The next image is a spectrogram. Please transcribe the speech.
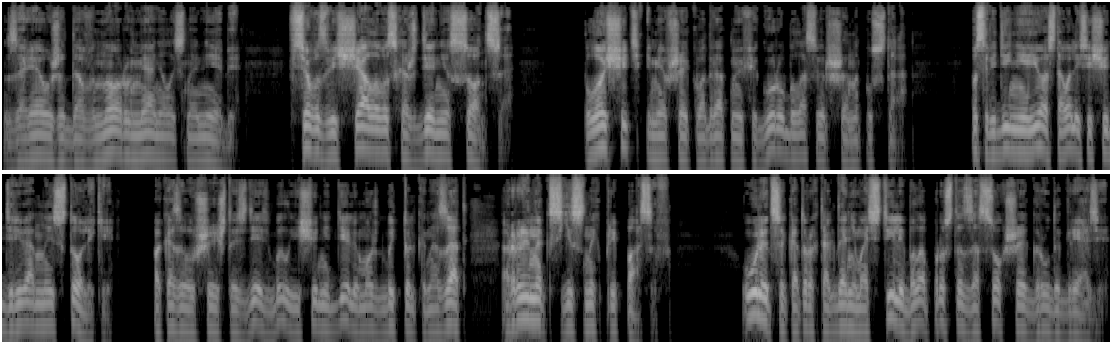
Заря уже давно румянилась на небе. Все возвещало восхождение солнца. Площадь, имевшая квадратную фигуру, была совершенно пуста. Посредине ее оставались еще деревянные столики, показывавшие, что здесь был еще неделю, может быть, только назад, рынок съестных припасов. Улица, которых тогда не мастили, была просто засохшая груда грязи.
